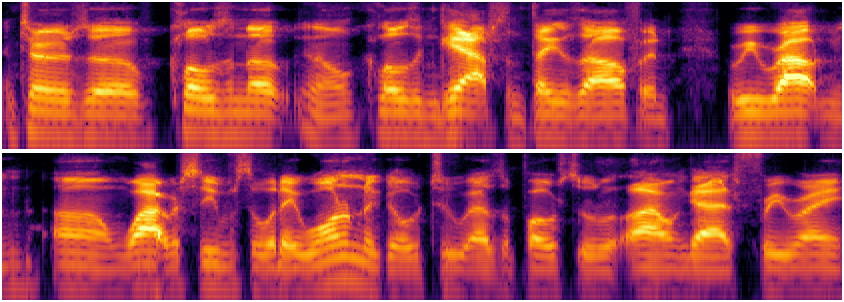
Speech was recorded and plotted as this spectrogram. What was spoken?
in terms of closing up, you know, closing gaps and things off and rerouting um, wide receivers to where they want them to go to, as opposed to allowing guys free reign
